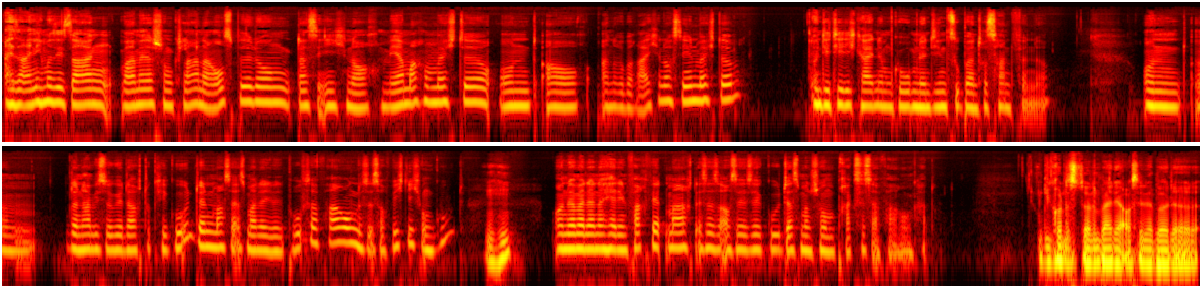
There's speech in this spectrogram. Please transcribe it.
Also eigentlich muss ich sagen, war mir das schon klar in der Ausbildung, dass ich noch mehr machen möchte und auch andere Bereiche noch sehen möchte und die Tätigkeiten im gehobenen Dienst super interessant finde. Und ähm, dann habe ich so gedacht, okay, gut, dann machst du erstmal die Berufserfahrung, das ist auch wichtig und gut. Mhm. Und wenn man dann nachher den Fachwirt macht, ist es auch sehr, sehr gut, dass man schon Praxiserfahrung hat. Und die konntest du dann bei der Ausländerbehörde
